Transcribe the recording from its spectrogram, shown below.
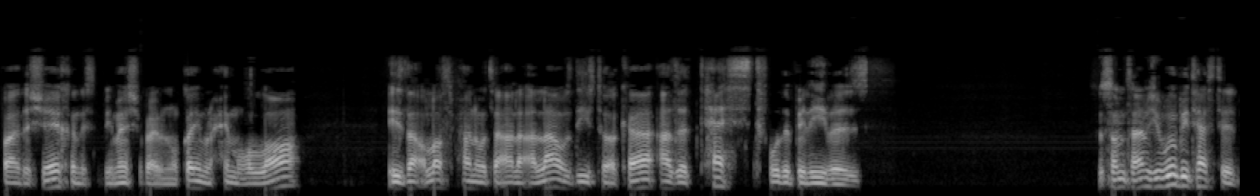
by the Shaykh, and this has been mentioned by Ibn al-Qayyim rahimahullah, is that Allah subhanahu wa ta'ala allows these to occur as a test for the believers. So sometimes you will be tested.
